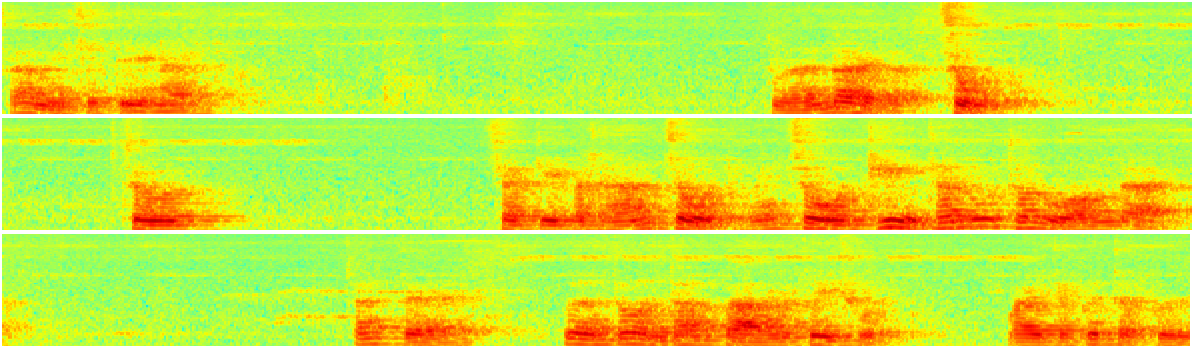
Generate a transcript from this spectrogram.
ถ้ามีสตินะเหมือนได้กับสูตรสูตร สติปัฏฐานสูตรเป็นสูตรที่ทะลุทะลวงได้ ตั้งแต่เบื้องต้นทำกลางและที่สุดไปแต่พึ่งตะพือ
